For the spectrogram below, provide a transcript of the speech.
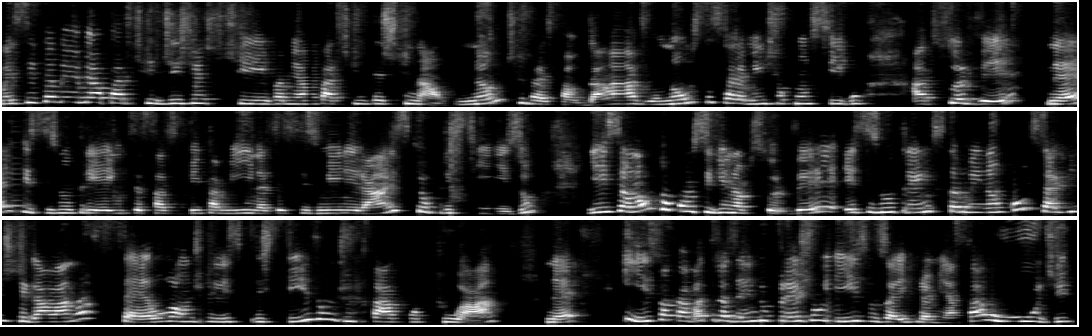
mas se também a minha parte digestiva, a minha parte intestinal não estiver saudável, não necessariamente eu consigo absorver, né, esses nutrientes, essas vitaminas, esses minerais que eu preciso. E aí, se eu não estou conseguindo absorver, esses nutrientes também não conseguem chegar lá na célula onde eles precisam de fato atuar, né? E isso acaba trazendo prejuízos aí para minha saúde,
